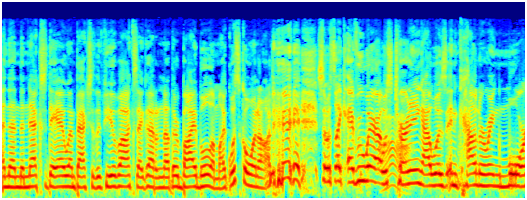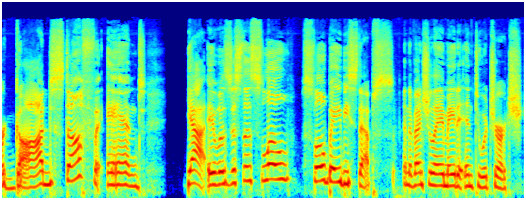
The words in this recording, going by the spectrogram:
And then the next day I went back to the PO box. I got another Bible. I'm like, what's going on? so it's like everywhere I was Wow. turning, I was encountering more God stuff. And yeah, it was just a slow, slow baby steps. And eventually I made it into a church.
